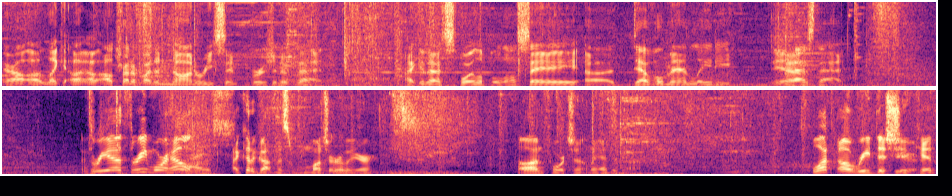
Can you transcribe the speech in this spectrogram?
Here, I'll, I'll, like I'll, I'll try to find a non-recent version of that. I could that's spoilable. I'll say uh, Devilman Lady Yeah. has that. Three out of three, more health. Nice. I could have gotten this much earlier. Unfortunately, I did not. What? Oh, read this shit, Here. kid.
